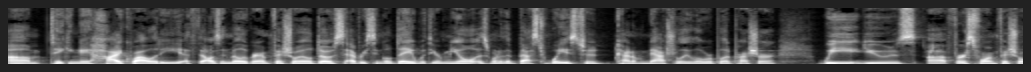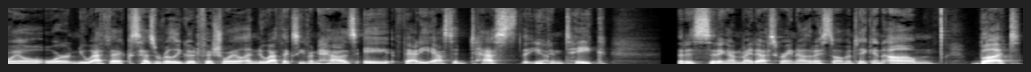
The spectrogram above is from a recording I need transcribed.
Um, taking a high quality, 1,000 milligram fish oil dose every single day with your meal is one of the best ways to kind of naturally lower blood pressure. We use uh, 1st Form fish oil or New Ethics has a really good fish oil, and New Ethics even has a fatty acid test that you can take that is sitting on my desk right now that I still haven't taken. Um, but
